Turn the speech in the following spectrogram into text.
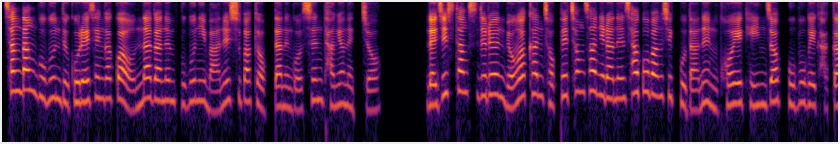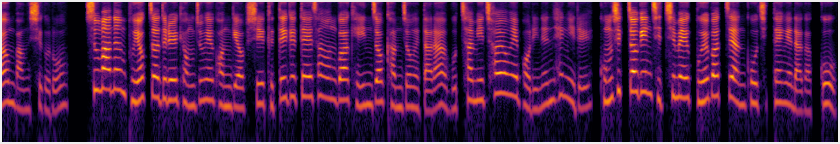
상당 부분 드골의 생각과 엇나가는 부분이 많을 수밖에 없다는 것은 당연했죠. 레지스탕스들은 명확한 적폐 청산이라는 사고방식보다는 거의 개인적 보복에 가까운 방식으로 수많은 부역자들을 경중에 관계없이 그때그때의 상황과 개인적 감정에 따라 무참히 처형해버리는 행위를 공식적인 지침에 구애받지 않고 집행해 나갔고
